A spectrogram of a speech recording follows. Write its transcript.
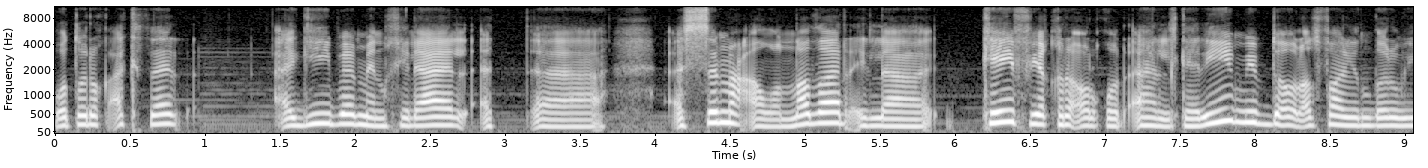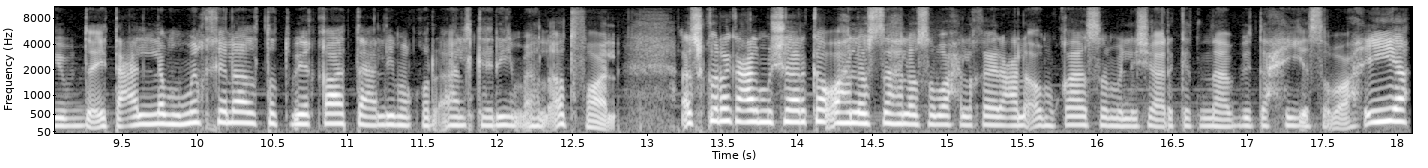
وطرق أكثر أجيبة من خلال آه، السمع أو النظر إلى كيف يقرأوا القرآن الكريم يبدأوا الأطفال ينظروا ويبدأ يتعلموا من خلال تطبيقات تعليم القرآن الكريم الأطفال. أشكرك على المشاركة وأهلا وسهلا صباح الخير على أم قاسم اللي شاركتنا بتحية صباحية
